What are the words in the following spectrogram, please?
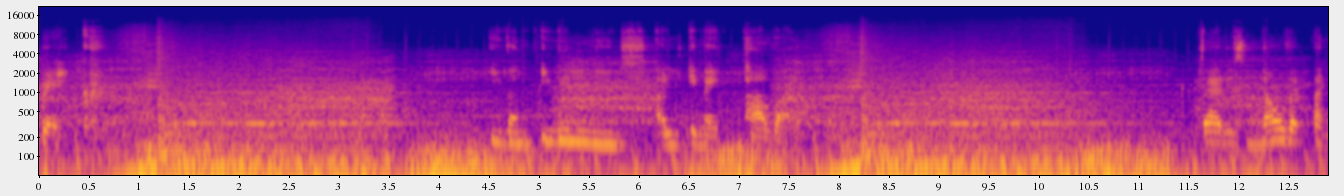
break. Even evil needs ultimate power. There is no weapon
